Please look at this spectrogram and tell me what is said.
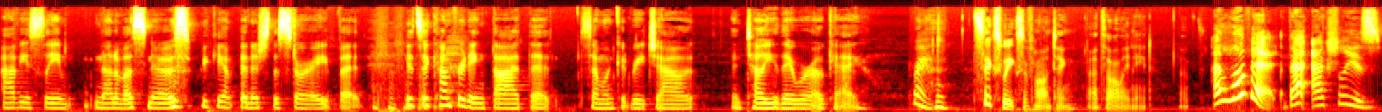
obviously none of us knows. We can't finish the story, but it's a comforting thought that someone could reach out and tell you they were okay. Right. Six weeks of haunting. That's all I need. That's- I love it. That actually is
